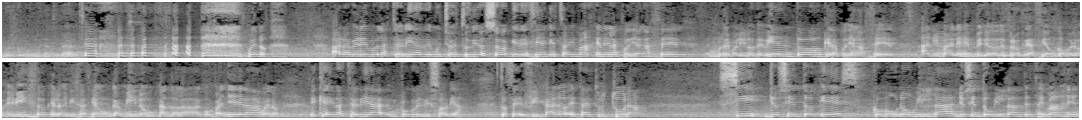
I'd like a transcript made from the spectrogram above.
no es como muy natural. bueno, Ahora veremos las teorías de muchos estudiosos que decían que estas imágenes las podían hacer remolinos de viento, que las podían hacer animales en periodo de procreación como los erizos, que los erizos hacían un camino buscando a la compañera. Bueno, es que hay unas teorías un poco irrisorias. Entonces, fijaros esta estructura. Sí, yo siento que es como una humildad, yo siento humildad ante esta imagen,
